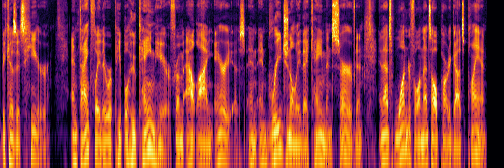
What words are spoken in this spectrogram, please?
because it's here. And thankfully, there were people who came here from outlying areas and, and regionally they came and served. And, and that's wonderful and that's all part of God's plan.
